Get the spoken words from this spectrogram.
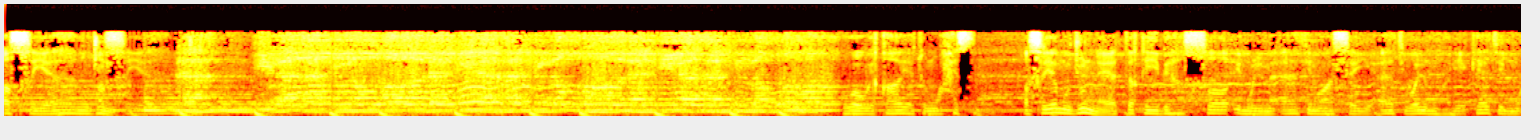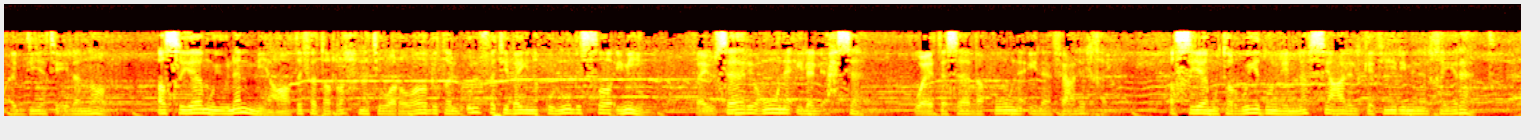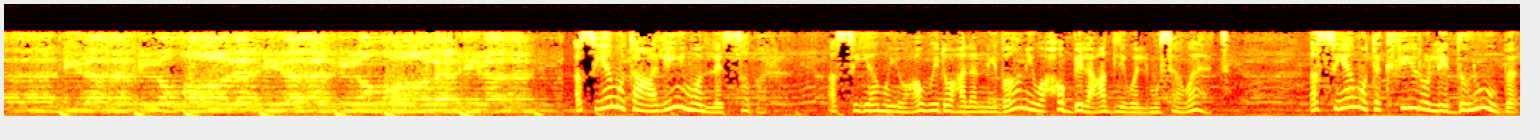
الصيام جنة هو وقاية وحسن. الصيام جنة يتقي بها الصائم المآثم والسيئات والمهلكات المؤدية إلى النار. الصيام ينمي عاطفة الرحمة وروابط الألفة بين قلوب الصائمين فيسارعون إلى الإحسان. ويتسابقون إلى فعل الخير. الصيام ترويض للنفس على الكثير من الخيرات. الصيام تعليم للصبر. الصيام يعود على النظام وحب العدل والمساواة. الصيام تكفير للذنوب.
